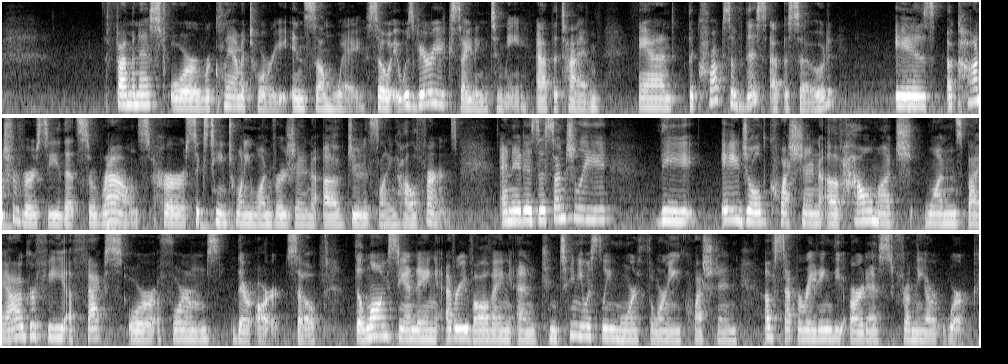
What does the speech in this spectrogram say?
feminist or reclamatory in some way. So it was very exciting to me at the time. And the crux of this episode is a controversy that surrounds her 1621 version of Judith slaying Holofernes. And it is essentially the age old question of how much one's biography affects or informs their art. So, the long standing, ever evolving, and continuously more thorny question of separating the artist from the artwork.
